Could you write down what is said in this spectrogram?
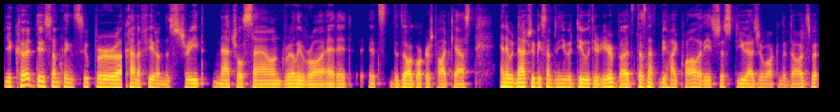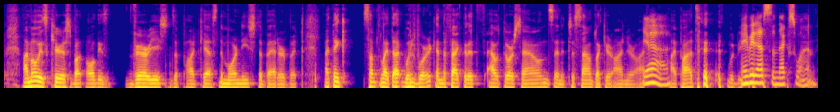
you could do something super uh, kind of feet on the street, natural sound, really raw edit. It's the Dog Walkers podcast. And it would naturally be something you would do with your earbuds. It doesn't have to be high quality. It's just you as you're walking the dogs. But I'm always curious about all these variations of podcasts. The more niche, the better. But I think something like that would work and the fact that it's outdoor sounds and it just sounds like you're on your yeah. ipod would be maybe fun. that's the next one.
